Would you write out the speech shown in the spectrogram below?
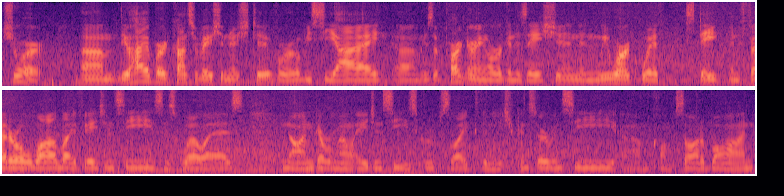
Sure. Um, the Ohio Bird Conservation Initiative, or OBCI, um, is a partnering organization and we work with state and federal wildlife agencies as well as non-governmental agencies, groups like the Nature Conservancy, um, Columbus Audubon,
